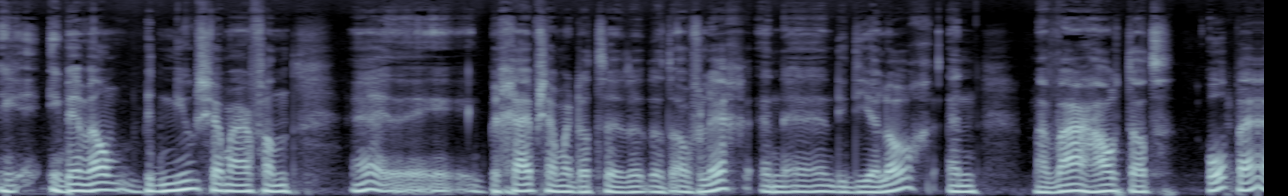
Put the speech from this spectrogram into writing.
Ik, ik, ben wel benieuwd, zeg maar, van. Hè, ik begrijp zeg maar dat, dat, dat overleg en die dialoog. En, maar waar houdt dat op? Hè?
